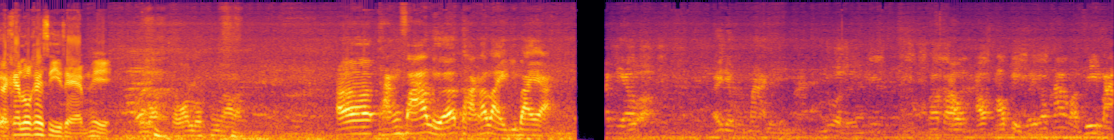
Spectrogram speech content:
แต่แค่รถแค่สี่แสนพี่แต่ว่ารถข้างเราอะเอ่อถังฟ้าเหลือถังอะไรกี่ใบอะเดียว เหรอเฮ้ยเดี๋ยวผมมาเดี๋ยวผมมานวดเลยเอาเอาเอาปิดไว้คร่าวๆก่อนพี่มา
